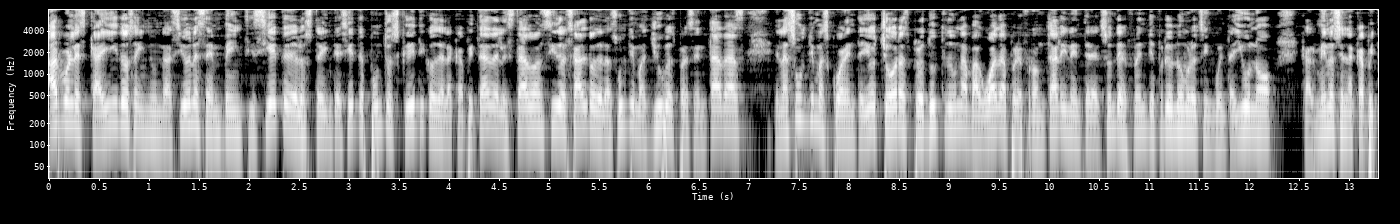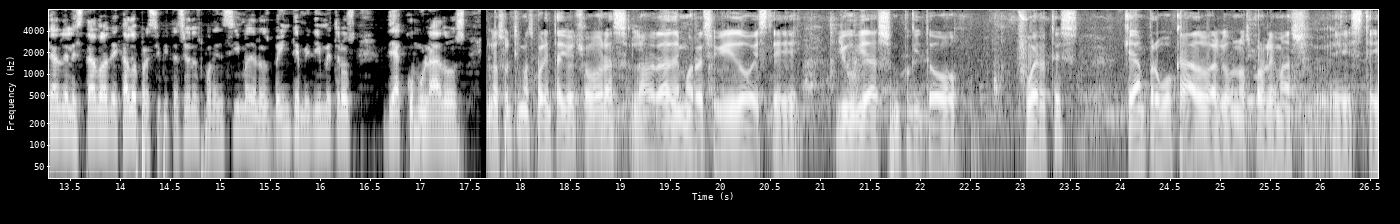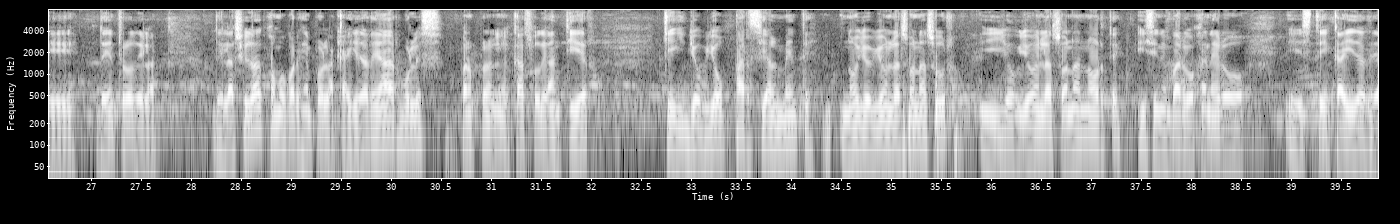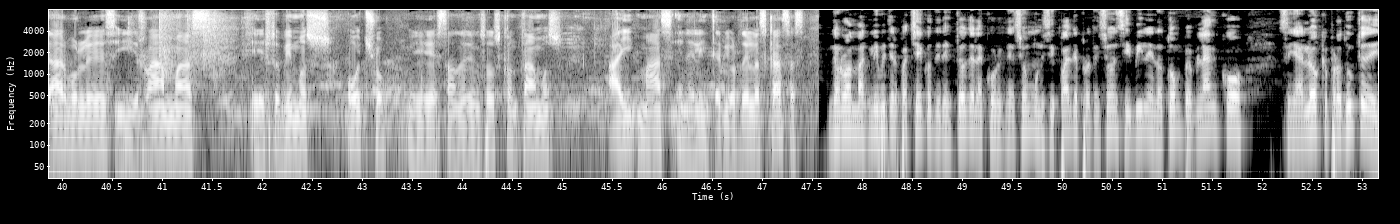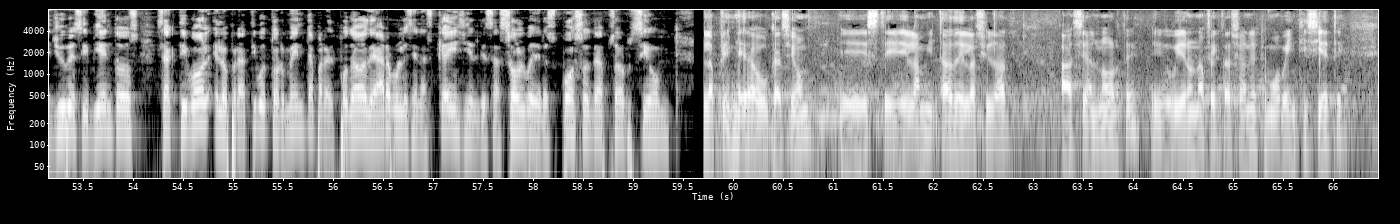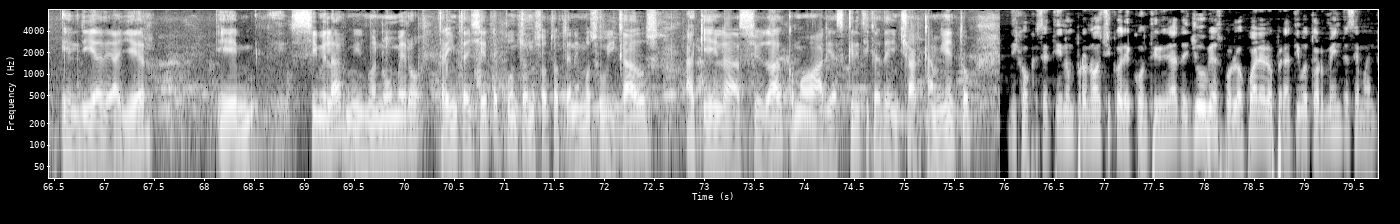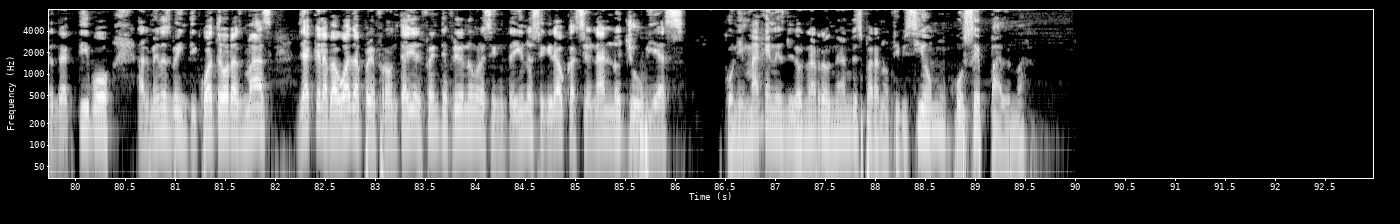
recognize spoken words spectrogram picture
Árboles caídos e inundaciones en 27 de los 37 puntos críticos de la capital del estado han sido el saldo de las últimas lluvias presentadas en las últimas 48 horas producto de una vaguada prefrontal y la interacción del Frente Frío número 51, que al menos en la capital del estado ha dejado precipitaciones por encima de los 20 milímetros de acumulados. Las últimas 48 horas, la verdad, hemos recibido este, lluvias un poquito fuertes que han provocado algunos problemas este, dentro de la de la ciudad, como por ejemplo la caída de árboles, por ejemplo en el caso de Antier, que llovió parcialmente, no llovió en la zona sur y llovió en la zona norte y sin embargo generó este, caídas de árboles y ramas, estuvimos ocho, eh, hasta donde nosotros contamos, hay más en el interior de las casas. Norman McLimiter Pacheco, director de la Coordinación Municipal de Protección Civil en Otompe Blanco, señaló que producto de lluvias y vientos se activó el operativo Tormenta para el podado de árboles en las calles y el desasolve de los pozos de absorción. La primera ocasión, este, la mitad de la ciudad hacia el norte, eh, hubieron afectaciones como 27. El día de ayer eh, similar, mismo número, 37 puntos nosotros tenemos ubicados aquí en la ciudad como áreas críticas de encharcamiento. Dijo que se tiene un pronóstico de continuidad de lluvias, por lo cual el operativo Tormenta se mantendrá activo al menos 24 horas más, ya que la vaguada prefrontal y el Frente Frío número 51 seguirá ocasionando lluvias. Con imágenes de Leonardo Hernández para Notivisión, José Palma.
